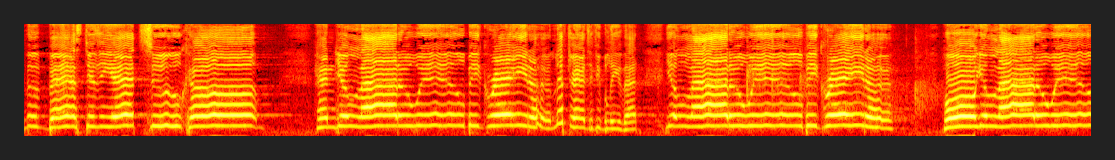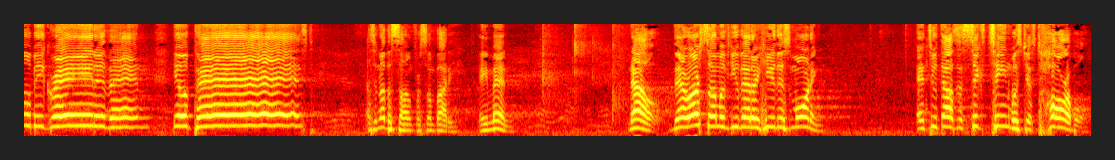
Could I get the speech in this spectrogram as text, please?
the best is yet to come. And your latter will be greater. Lift your hands if you believe that. Your latter will be greater. Oh, your latter will be greater than your past. That's another song for somebody. Amen. Now, there are some of you that are here this morning, and 2016 was just horrible.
